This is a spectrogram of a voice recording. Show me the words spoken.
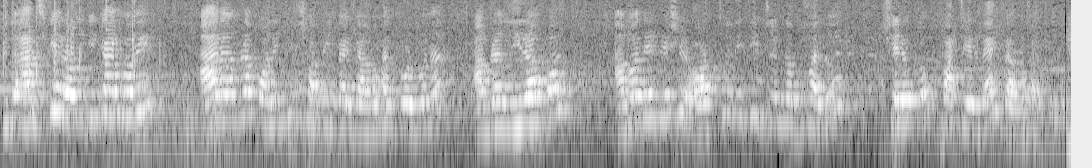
কিন্তু আজকের অঙ্গীকার হবে, আর আমরা পলিথিন শপিং ব্যাগ ব্যবহার করব না। আমরা নিরাপদ, আমাদের দেশের অর্থনীতির জন্য ভালো, সেরকম পাটের ব্যাগ ব্যবহার করব।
